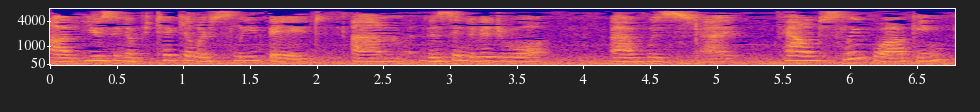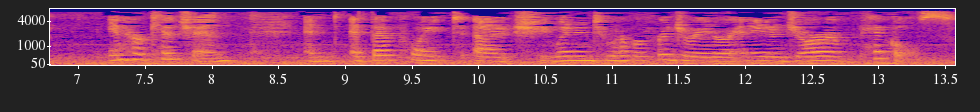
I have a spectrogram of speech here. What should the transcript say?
Uh, using a particular sleep aid, um, this individual uh, was uh, found sleepwalking in her kitchen, and at that point, uh, she went into her refrigerator and ate a jar of pickles.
